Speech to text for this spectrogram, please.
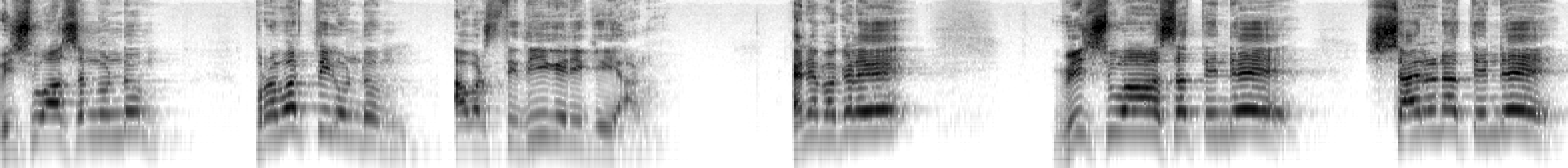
വിശ്വാസം കൊണ്ടും പ്രവൃത്തി കൊണ്ടും അവർ സ്ഥിരീകരിക്കുകയാണ്. എന്നെ മകളെ വിശ്വാസത്തിന്റെ ശരണത്തിന്റെ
